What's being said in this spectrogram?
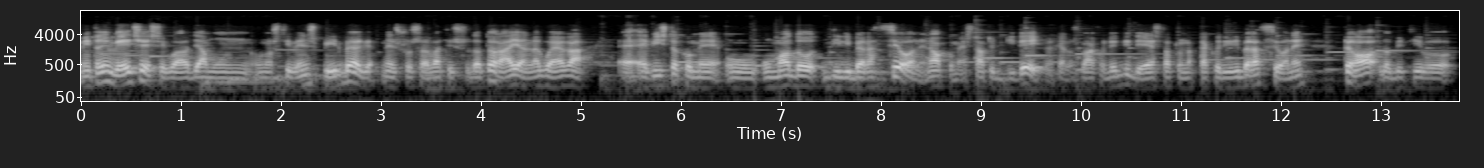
Mentre invece se guardiamo un, uno Steven Spielberg nel suo Salvati il soldato Ryan, la guerra è, è vista come un, un, modo di liberazione, no? come è stato il D-Day, perché lo sbarco del D-Day è stato un attacco di liberazione, però l'obiettivo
